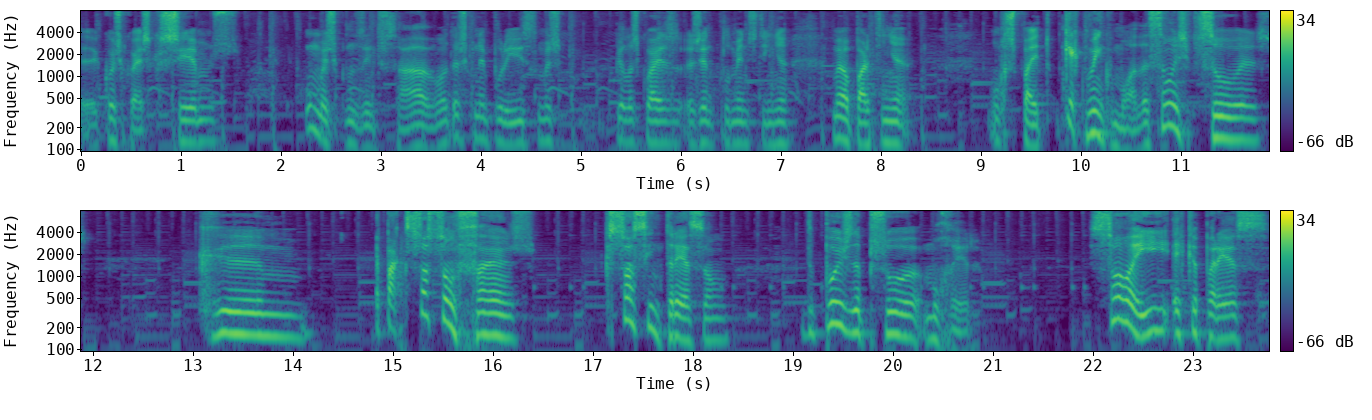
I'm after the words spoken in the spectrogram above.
eh, com as quais crescemos, umas que nos interessavam, outras que nem por isso, mas pelas quais a gente pelo menos tinha, a maior parte tinha um respeito. O que é que me incomoda são as pessoas que, epá, que só são fãs, que só se interessam depois da pessoa morrer. Só aí é que aparece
